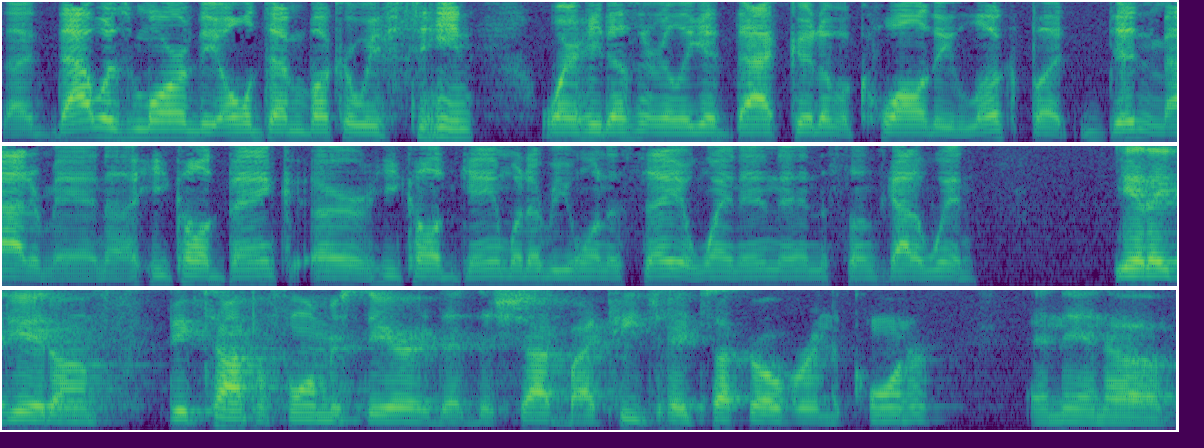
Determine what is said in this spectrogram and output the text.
uh, that was more of the old Devin Booker we've seen, where he doesn't really get that good of a quality look. But didn't matter, man. Uh, he called bank or he called game, whatever you want to say. It went in, and the Suns got a win. Yeah, they did. Um, big time performance there. The, the shot by PJ Tucker over in the corner, and then uh,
